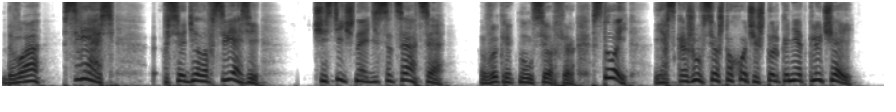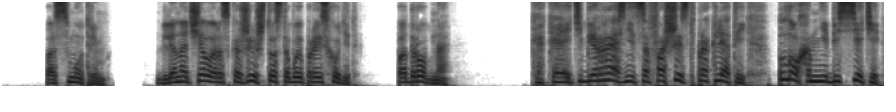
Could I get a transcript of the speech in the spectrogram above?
два...» «Связь! Все дело в связи! Частичная диссоциация!» — выкрикнул серфер. «Стой! Я скажу все, что хочешь, только не отключай!» «Посмотрим. Для начала расскажи, что с тобой происходит. Подробно». «Какая тебе разница, фашист проклятый? Плохо мне без сети.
